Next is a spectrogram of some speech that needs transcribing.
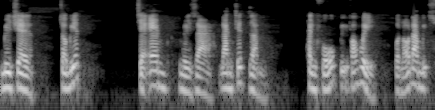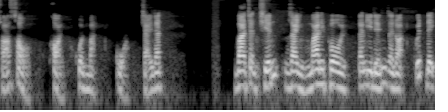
Michel cho biết trẻ em, người già đang chết dần. Thành phố bị phá hủy và nó đang bị xóa sổ khỏi khuôn mặt của trái đất. Và trận chiến giành Mariupol đang đi đến giai đoạn quyết định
